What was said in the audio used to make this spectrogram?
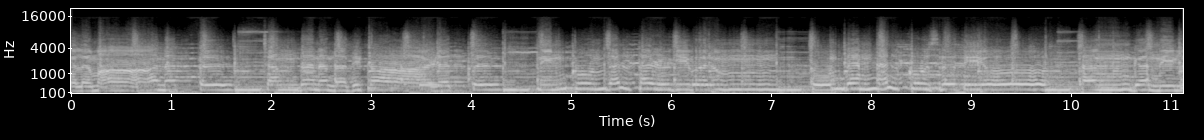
ചന്ദ്രക്കലമാനത്ത് ചന്ദന നദി താഴത്ത് നിൻ കൂന്തൽ തഴുകി വരും പൂന്തന്നൽ കുസൃതിയോ തങ്ക തോഴ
